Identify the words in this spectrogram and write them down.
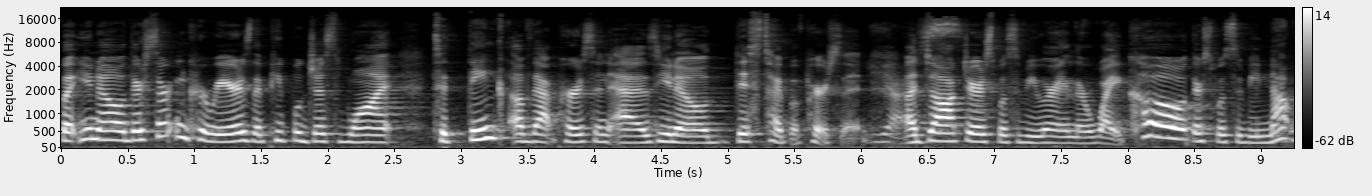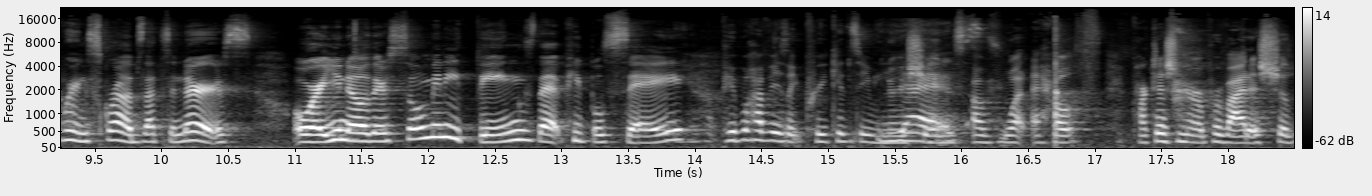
but you know, there's certain careers that people just want to think of that person as, you know, this type of person. Yes. A doctor is supposed to be wearing their white coat, they're supposed to be not wearing scrubs, that's a nurse. Or, you know, there's so many things that people say. Yeah, people have these like preconceived notions yes. of what a health practitioner or provider should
